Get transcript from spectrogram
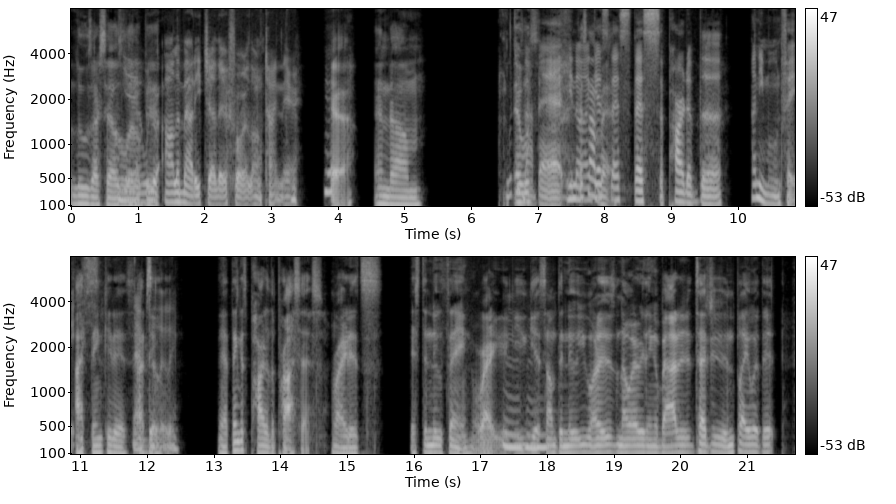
lose ourselves a yeah, little bit. we were all about each other for a long time there. Yeah, and um, Which is was- not bad. You know, I guess bad. that's that's a part of the honeymoon phase. I think it is. I. Absolutely. Yeah, I think it's part of the process, right? It's it's the new thing, right? If you get Mhm. something new, you want to just know everything about it, touch it, and play with it.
